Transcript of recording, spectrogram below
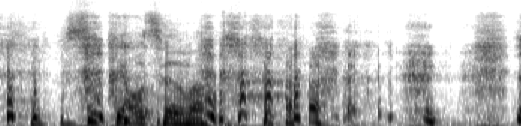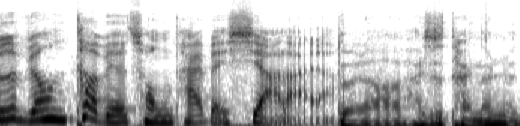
是飙车吗？就是不用特别从台北下来啊。对啊，还是台南人。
